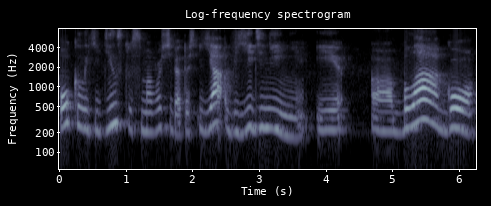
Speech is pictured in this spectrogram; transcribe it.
около единства самого себя, то есть я в единении. И э, благо,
